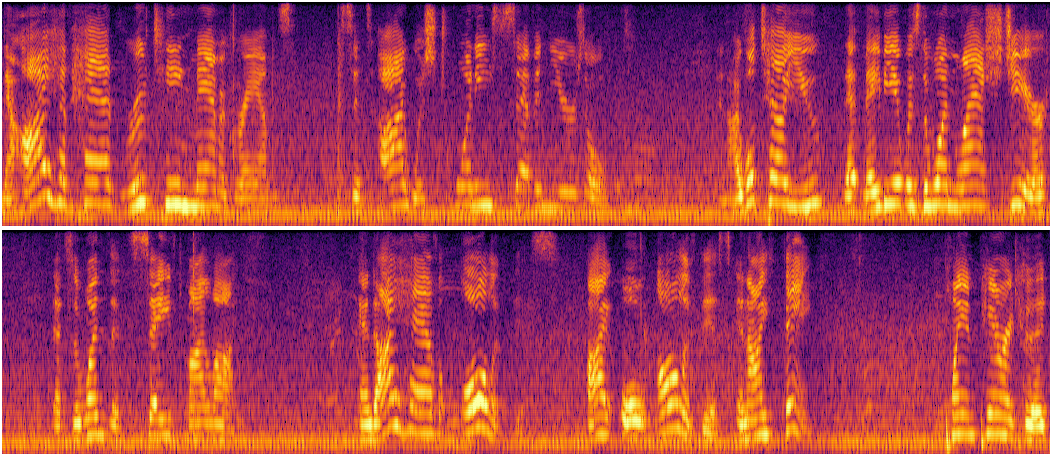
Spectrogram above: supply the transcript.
Now, I have had routine mammograms since I was 27 years old. And I will tell you that maybe it was the one last year that's the one that saved my life. And I have all of this. I owe all of this. And I thank Planned Parenthood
